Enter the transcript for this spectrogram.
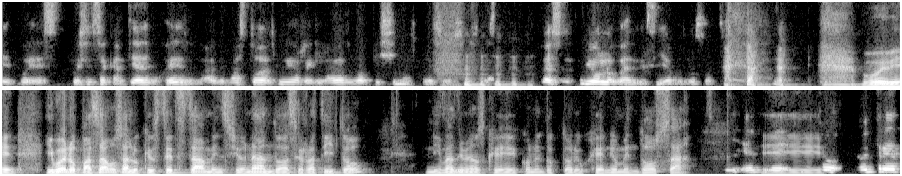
eh, pues, pues esa cantidad de mujeres, además todas muy arregladas, guapísimas, preciosas. las, biólogas, decíamos nosotros. Muy bien. Y bueno, pasamos a lo que usted estaba mencionando hace ratito, ni más ni menos que con el doctor Eugenio Mendoza. Eh, yo, entré,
